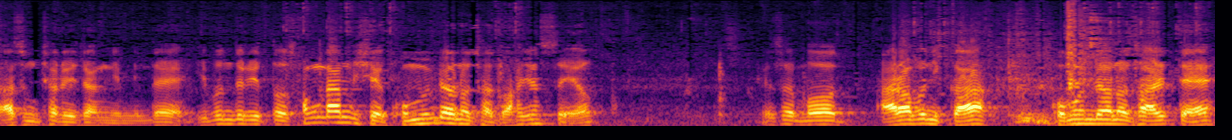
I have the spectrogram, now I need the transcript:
나승철 회장님인데 이분들이 또 성남시에 고문 변호사도 하셨어요. 그래서 뭐 알아보니까 고문 변호사 할 때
